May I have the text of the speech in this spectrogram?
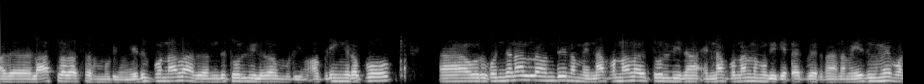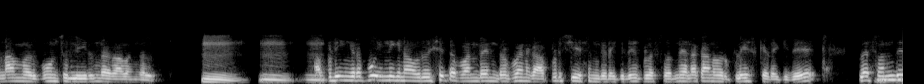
அது லாஸ்ட்ல தான் சார் முடியும். எது பண்ணாலும் அது வந்து தோல்வியில தான் முடியும். அப்படிங்கிறப்போ ஒரு கொஞ்ச நாள்ல வந்து நம்ம என்ன பண்ணாலும் அது தோல்வி தான் என்ன பண்ணாலும் நமக்கு கெட்ட பேர் தான். நம்ம எதுவுமே பண்ணாம இருப்போம்னு சொல்லி இருந்த காலங்கள். அப்படிங்கிறப்போ இன்னைக்கு நான் ஒரு விஷயத்த பண்றேன்றப்போ எனக்கு அப்ரிசியேஷன் கிடைக்குது. பிளஸ் வந்து எனக்கான ஒரு பிளேஸ் கிடைக்குது. பிளஸ் வந்து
